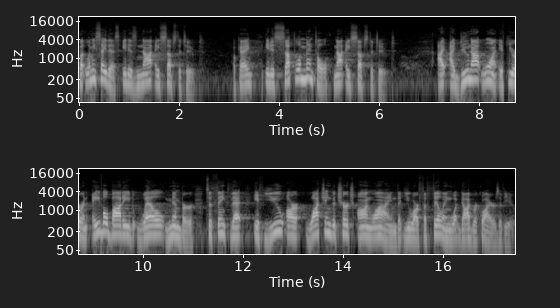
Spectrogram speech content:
But let me say this it is not a substitute, okay? It is supplemental, not a substitute. I, I do not want, if you're an able bodied, well member, to think that if you are watching the church online, that you are fulfilling what God requires of you.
